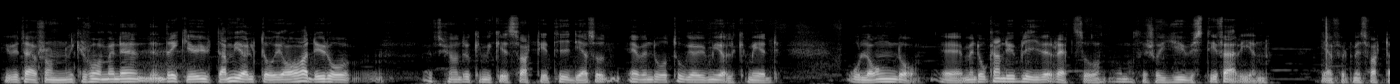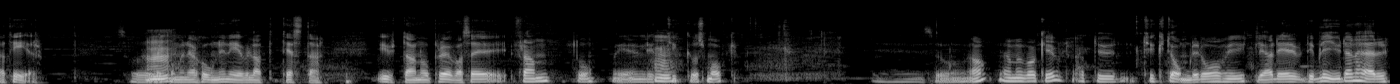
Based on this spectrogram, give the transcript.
huvudet här från mikrofonen. Men den, den dricker ju utan mjölk då. Jag hade ju då, eftersom jag druckit mycket svart tidigare, så även då tog jag ju mjölk med Oolong då. Eh, men då kan det ju bli rätt så, om man säger så, ljust i färgen jämfört med svarta teer. Så mm. rekommendationen är väl att testa utan att pröva sig fram då med en lite mm. tycke och smak. Eh, så ja, ja, men vad kul att du tyckte om det. Då har vi ytterligare, det, det blir ju den här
